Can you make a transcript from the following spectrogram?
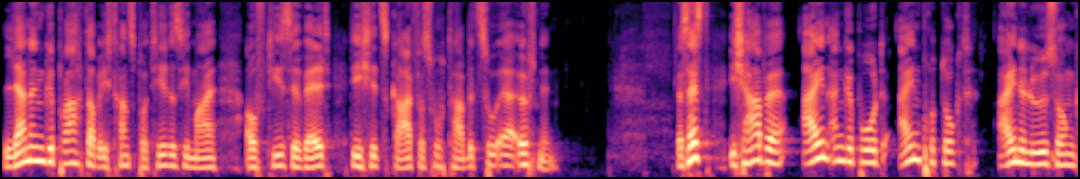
Lernen gebracht, aber ich transportiere sie mal auf diese Welt, die ich jetzt gerade versucht habe zu eröffnen. Das heißt, ich habe ein Angebot, ein Produkt, eine Lösung,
